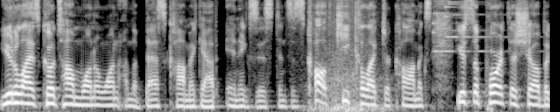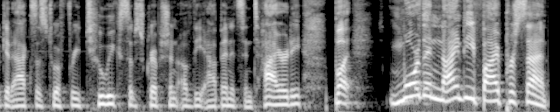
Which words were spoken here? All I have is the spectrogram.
Utilize code TOM101 on the best comic app in existence. It's called Key Collector Comics. You support the show, but get access to a free two week subscription of the app in its entirety. But more than 95%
